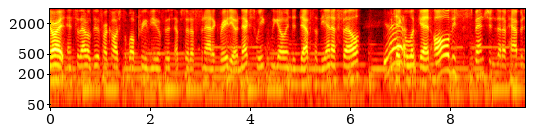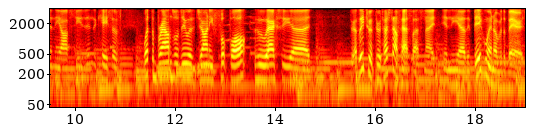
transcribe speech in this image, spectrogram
All right, and so that'll do it for our college football preview for this episode of Fanatic Radio. Next week, we go into depth of the NFL. Yeah. We take a look at all the suspensions that have happened in the off season. The case of what the Browns will do with Johnny Football, who actually, uh, I believe, threw, threw a touchdown pass last night in the uh, the big win over the Bears.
